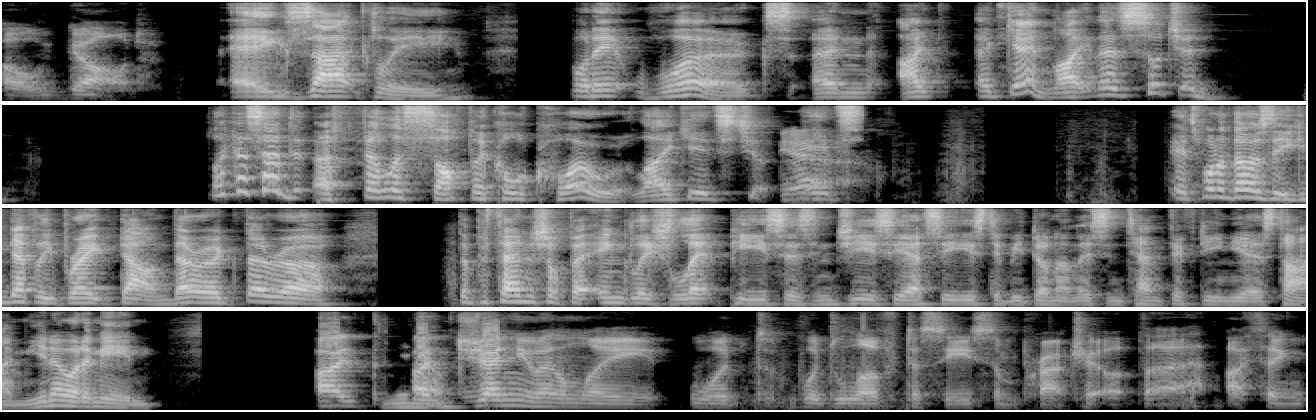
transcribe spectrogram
"Oh God." Exactly. But it works. And I again, like there's such a like I said, a philosophical quote. Like it's just Yeah. it's it's one of those that you can definitely break down. There are there are the potential for English lit pieces in GCSEs to be done on this in 10, 15 years time. You know what I mean? I You I genuinely would would love to see some Pratchett up there. I think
